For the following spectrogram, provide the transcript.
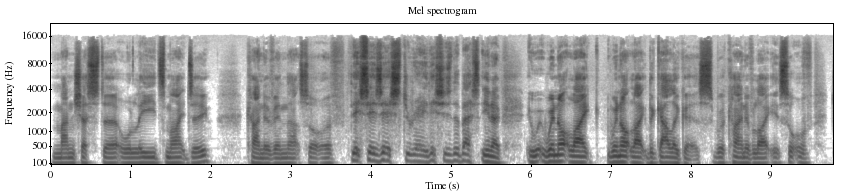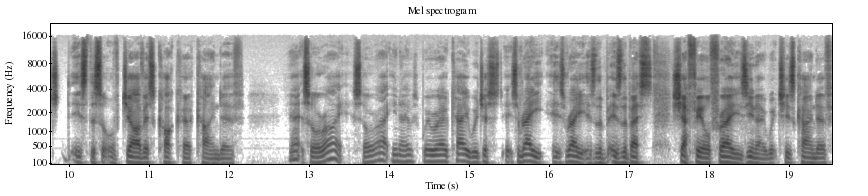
Manchester or Leeds might do, kind of in that sort of this is history, this is the best. You know, we're not like we're not like the Gallagher's. We're kind of like it's sort of it's the sort of Jarvis Cocker kind of. Yeah, it's all right. It's all right. You know, we're okay. We're just it's rate. It's rate is the is the best Sheffield phrase. You know, which is kind of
